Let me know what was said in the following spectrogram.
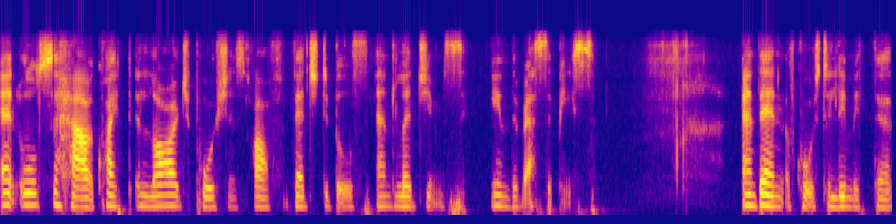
and also have quite large portions of vegetables and legumes in the recipes and then of course to limit the,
